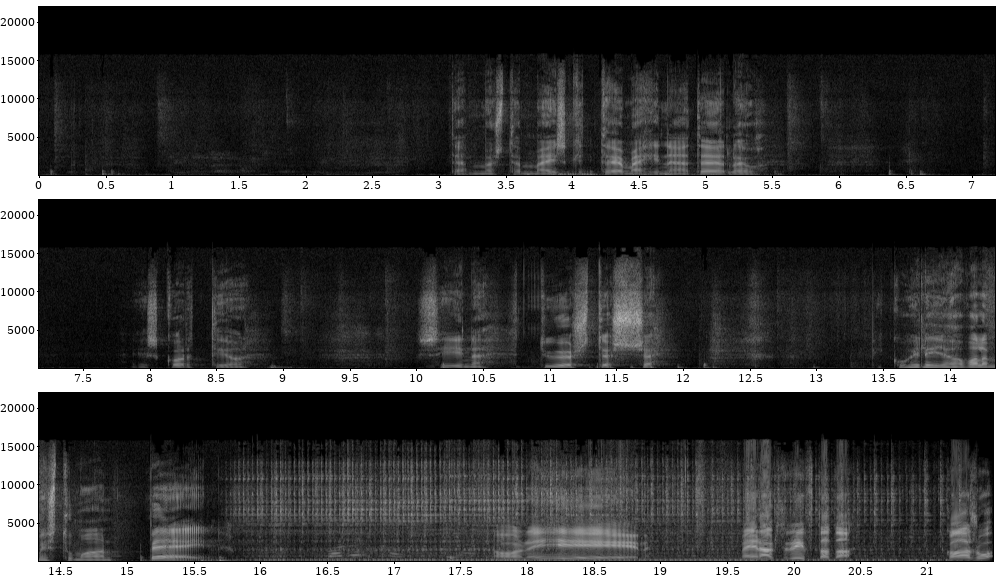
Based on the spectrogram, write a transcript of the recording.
maksetaan. Tämmöstä mäiskettä ja mähinää täällä on. Eskortti on siinä työstössä. Pikkuhiljaa valmistumaan päin. No niin. Meinaaks driftata? Kaasua.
